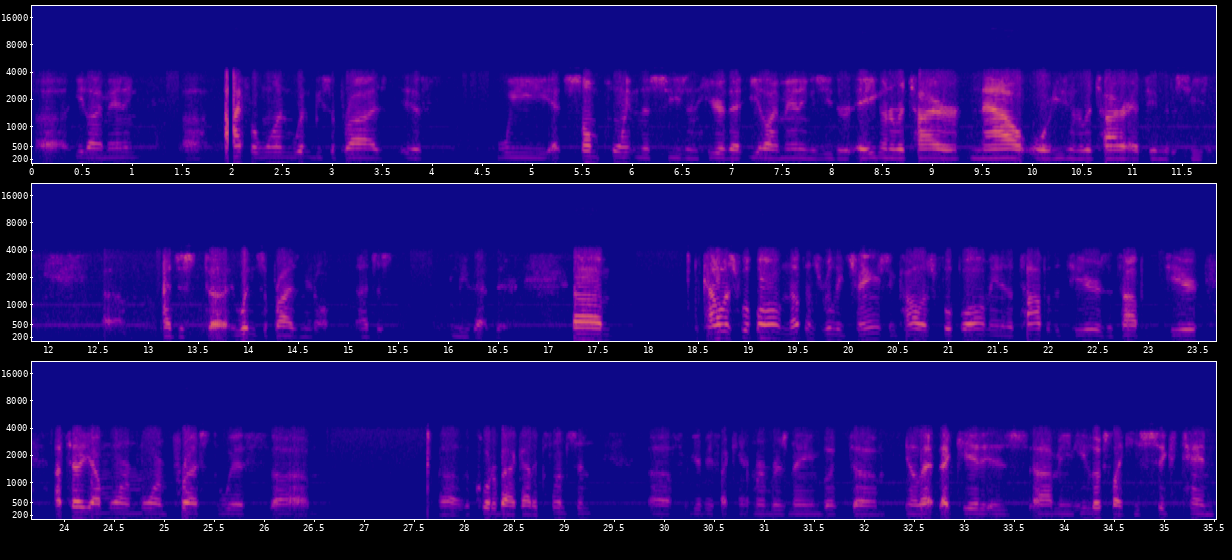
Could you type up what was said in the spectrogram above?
uh, Eli Manning. Uh, I, for one, wouldn't be surprised if we at some point in this season hear that Eli Manning is either a going to retire now or he's going to retire at the end of the season. Um, I just uh, it wouldn't surprise me at all. I just leave that there. Um, college football, nothing's really changed in college football. I mean, in the top top of the tier is the top of the tier. I tell you, I'm more and more impressed with um, uh, the quarterback out of Clemson. Uh, forgive me if I can't remember his name, but um, you know that that kid is. I mean, he looks like he's 6'10",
